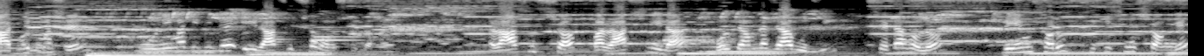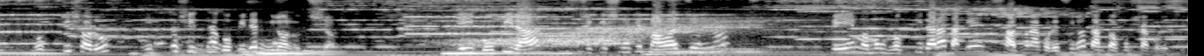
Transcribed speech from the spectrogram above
কার্তিক মাসে পূর্ণিমা তিথিতে এই রাস উৎসব অনুষ্ঠিত হয়। রাস উৎসব বা রাসলীলা বলতে আমরা যা বুঝি, সেটা হলো প্রেম স্বরূপ শ্রীকৃষ্ণের সঙ্গে ভক্তি স্বরূপ নিত্যসিদ্ধা গোপীদের মিলন উৎসব। এই গোপীরা শ্রীকৃষ্ণকে পাওয়ার জন্য প্রেম এবং ভক্তি দ্বারা তাকে সাধনা করেছিল, তার তপস্যা করেছিল।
